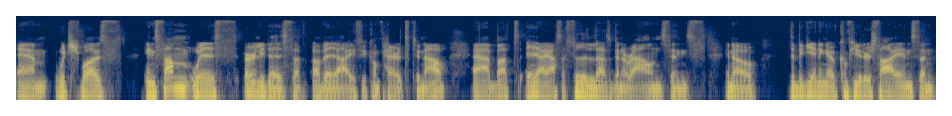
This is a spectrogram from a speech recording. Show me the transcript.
um, which was in some ways early days of, of AI if you compare it to now. Uh, but AI as a field has been around since you know the beginning of computer science and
